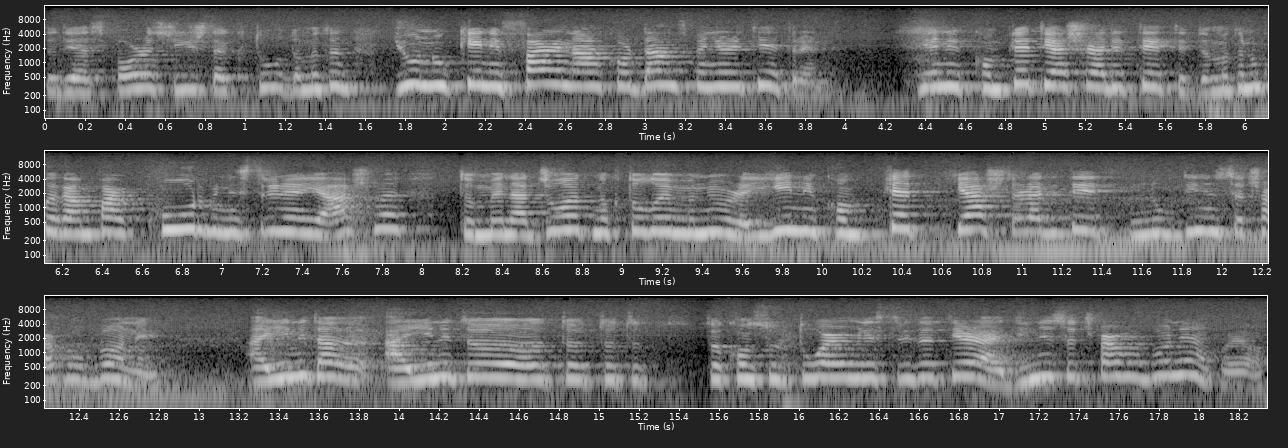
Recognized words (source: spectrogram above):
të diasporës që ishte këtu, domethënë ju nuk jeni fare në akordancë me njëri tjetrin. Jeni komplet jashtë realitetit, domethënë nuk e kam parë kurrë Ministrinë e Jashtme të menaxhohet në këtë lloj mënyre, jeni komplet jashtë realitetit, nuk dini se çfarë po bëni. A jeni të a jeni të të të të konsultuar me ministritë e tjera, e dini se çfarë po bëni apo jo?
